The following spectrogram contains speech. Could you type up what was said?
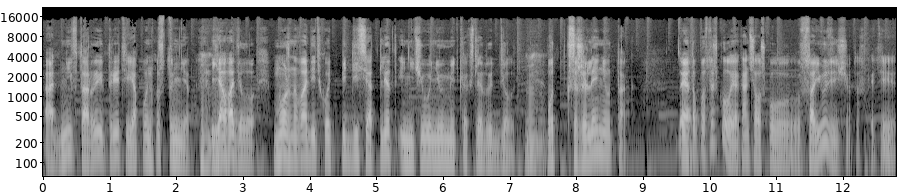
одни, вторые, третьи, я понял, что нет. Я водил его. Можно водить хоть 50 лет и ничего не уметь как следует делать. Угу. Вот, к сожалению, так. Это после школы. Я окончал школу в Союзе еще, так сказать. И,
